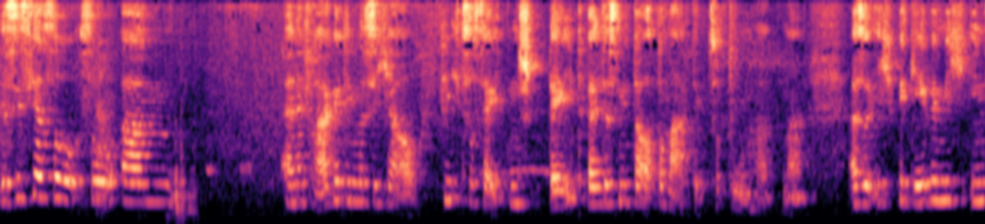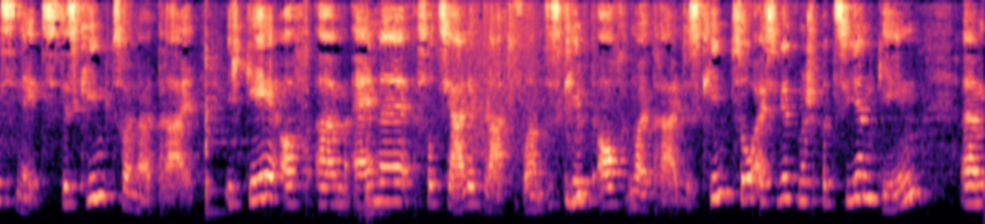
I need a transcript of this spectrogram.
Das ist ja so, so ähm, eine Frage, die man sich ja auch viel zu selten stellt, weil das mit der Automatik zu tun hat. Ne? Also ich begebe mich ins Netz. Das klingt so neutral. Ich gehe auf ähm, eine soziale Plattform. Das klingt mhm. auch neutral. Das klingt so, als würde man spazieren gehen ähm,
